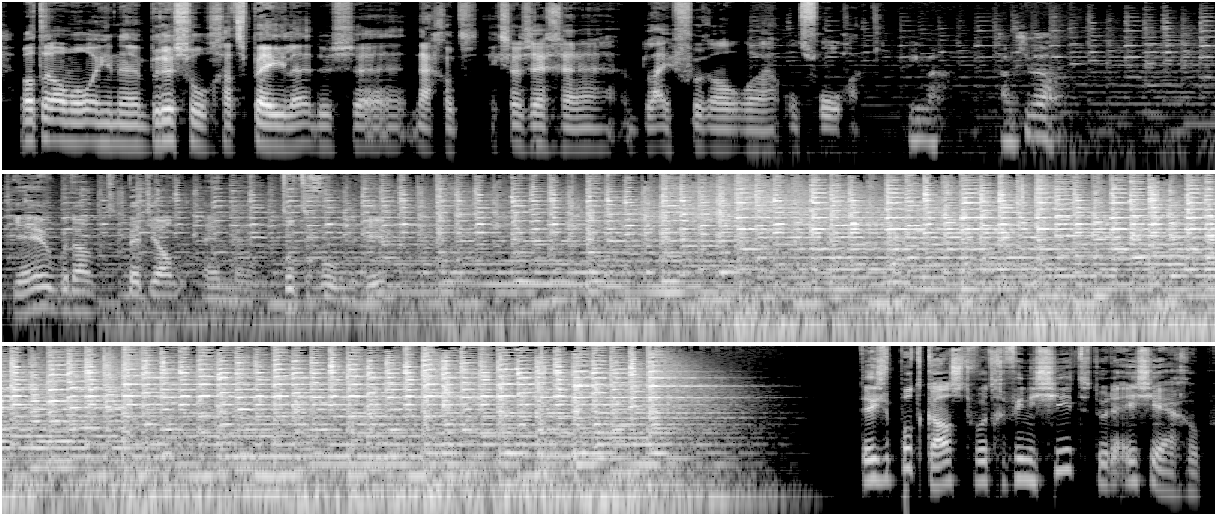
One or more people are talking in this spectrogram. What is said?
wat er allemaal in Brussel gaat spelen. Dus nou goed, ik zou zeggen, blijf vooral ons volgen. Prima, dankjewel. Jij ook bedankt, Bert-Jan. En tot de volgende keer. Deze podcast wordt gefinancierd door de ECR Groep.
